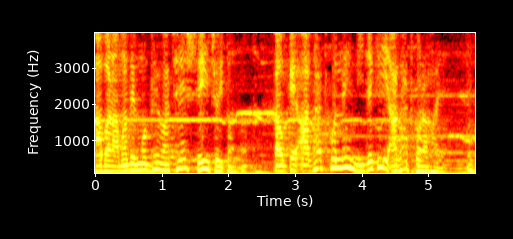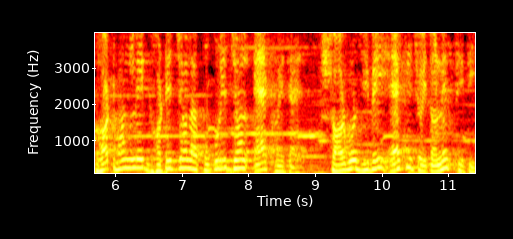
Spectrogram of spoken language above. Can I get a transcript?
আবার আমাদের মধ্যেও আছে সেই চৈতন্য। কাউকে আঘাত করলে নিজেকেই আঘাত করা হয়। ঘট ভাঙলে ঘটের জল আর পুকুরের জল এক হয়ে যায়। সর্বজীবেই একই চৈতন্যের স্থিতি।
